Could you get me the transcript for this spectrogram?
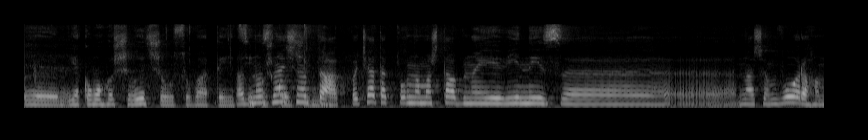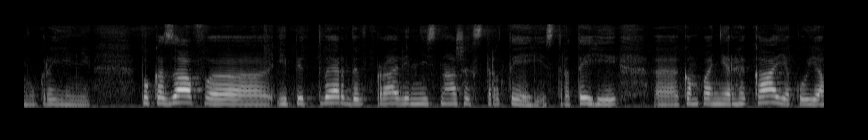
е, якомога швидше усувати ці Однозначно пошкодження? так. Початок повномасштабної війни з е, нашим ворогом в Україні показав е, і підтвердив правильність наших стратегій. Стратегії е, компанії РГК, яку я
